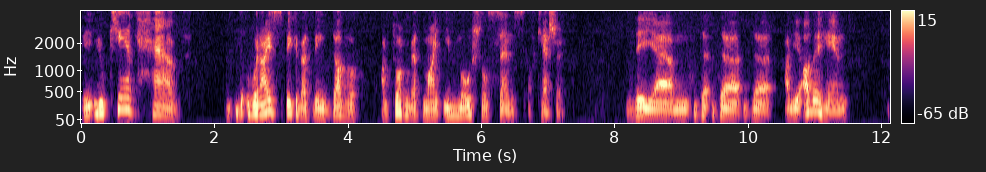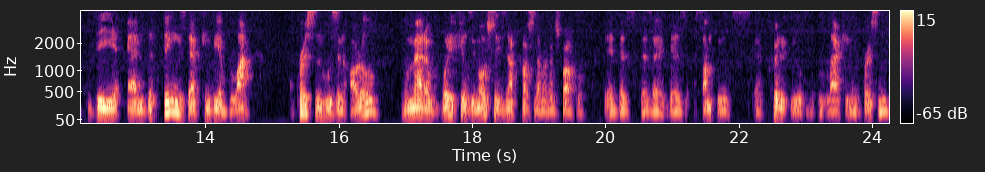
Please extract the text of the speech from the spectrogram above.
you can't have. When I speak about being davuk, I'm talking about my emotional sense of kesher. The, um, the the the on the other hand, the and the things that can be a block. A person who's an oral, no matter what he feels emotionally, he's not kosher Baruch Hu. There's there's a there's something critically lacking in the person,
